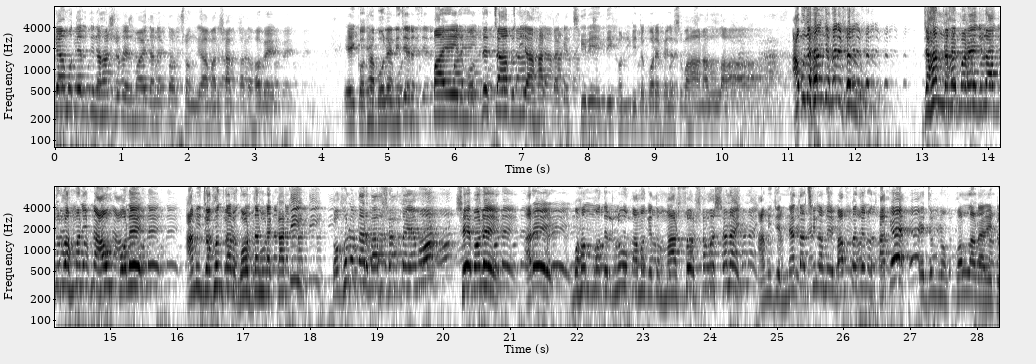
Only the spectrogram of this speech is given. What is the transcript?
কেমতের দিন হাসরের ময়দানে তোর সঙ্গে আমার সাক্ষাৎ হবে। এই কথা বলে নিজের পায়ের মধ্যে চাপ দিয়া হাতটাকে ছিঁড়ে দ্বিখণ্ডিত করে ফেলে সুবাহান আল্লাহ আবু জাহেলকে মেরে ফেলল। জাহান নামে পাঠাই দিল আব্দুর রহমান ইবনে আউফ বলে, আমি যখন তার গর্দানটা কাটি, তখনও তার ব্যবসাটা এমন। সে বলে, আরে, মোহাম্মদের লোক আমাকে তো মারছো, সমস্যা নাই। আমি যে নেতা ছিলাম, এই বাপটা যেন থাকে, এজন্য কল্লাটা একটু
